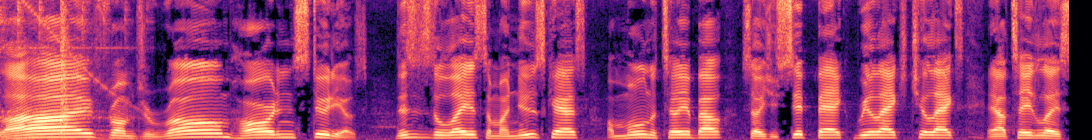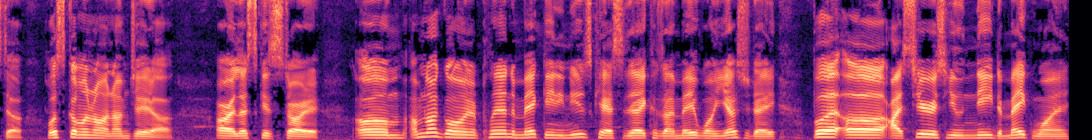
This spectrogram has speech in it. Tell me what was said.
from Jerome Harden Studios. This is the latest of my newscast I'm willing to tell you about, so as you sit back, relax, chillax, and I'll tell you the latest stuff. What's going on? I'm J-Dog. Alright, let's get started. Um, I'm not going to plan to make any newscasts today because I made one yesterday, but uh, I seriously need to make one.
